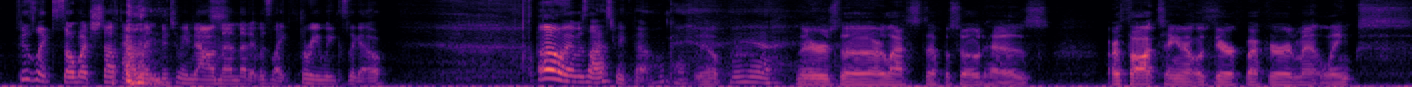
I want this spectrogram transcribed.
feels like so much stuff happened between now and then that it was like three weeks ago. Oh, it was last week though. Okay. yep. Yeah. There's uh, our last episode has our thoughts hanging out with Derek Becker and Matt Links.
